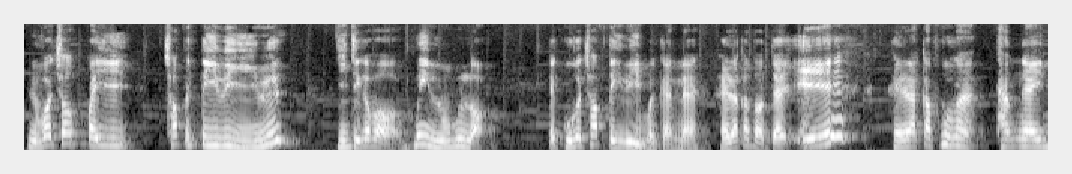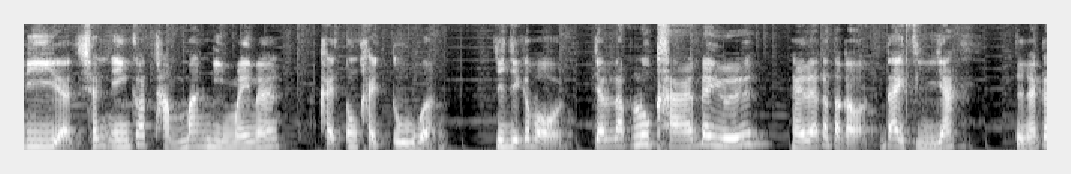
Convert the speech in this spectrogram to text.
หรือว่าชอบไปชอบไปตีหลีหรือจิจิก็บอกไม่รู้หรอก แต่กูก็ชอบตีหลีเหมือนกันนะไฮระก็ตกใจเอ๊ะไฮระก็พูดว่าทำไงดีอะฉันเองก็ทำบ้างดีไหมนะไข่ต้งไข่ตูอะจิจิก็บอกจะรับลูกค้าได้หรือไฮระก็ตอบกลับว่าได้สิยะ จากนั้นก็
